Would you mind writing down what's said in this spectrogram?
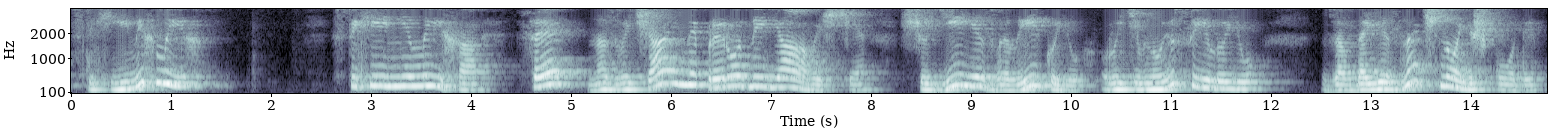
стихійних лих. Стихійні лиха це надзвичайне природне явище, що діє з великою руйнівною силою, завдає значної шкоди.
